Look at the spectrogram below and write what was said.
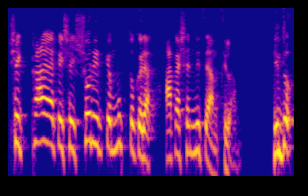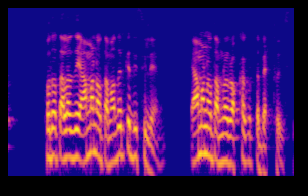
সেই কায়াকে, সেই শরীরকে মুক্ত করে আকাশের নিচে আনছিলাম। কিন্তু খোদা তালা যে আমানত আমাদেরকে দিছিলেন আমানত আমরা রক্ষা করতে ব্যর্থ হয়েছি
